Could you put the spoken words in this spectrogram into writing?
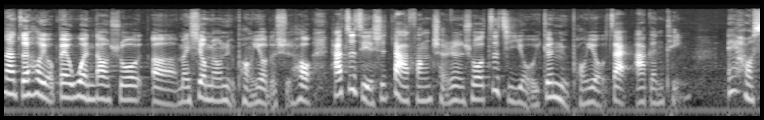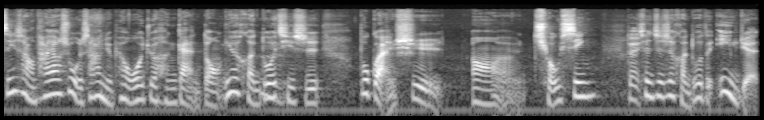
那最后有被问到说，呃，梅西有没有女朋友的时候，他自己也是大方承认说自己有一个女朋友在阿根廷。哎，好欣赏他。要是我是他女朋友，我会觉得很感动，因为很多其实不管是呃球星。对，甚至是很多的艺人，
